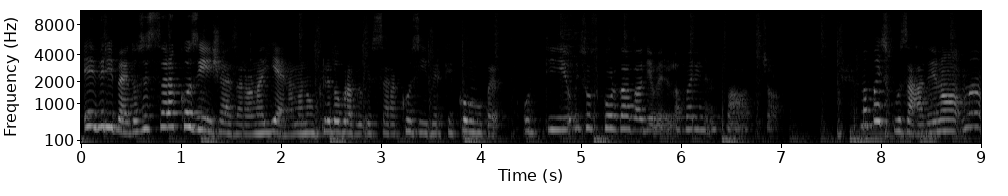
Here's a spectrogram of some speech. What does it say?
E vi ripeto, se sarà così, cioè sarà una iena, ma non credo proprio che sarà così, perché comunque, oddio, mi sono scordata di avere la farina in faccia. Ma poi scusate, no? Ma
